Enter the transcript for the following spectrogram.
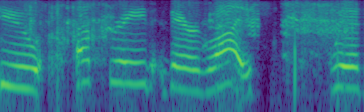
to upgrade their life with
